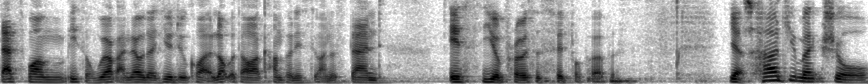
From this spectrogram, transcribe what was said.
That's one piece of work I know that you do quite a lot with our companies to understand is your process fit for purpose? Yes. How do you make sure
